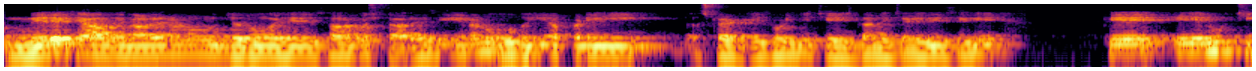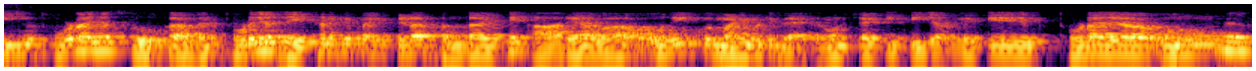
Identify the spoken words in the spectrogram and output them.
ਮੇਰੇ ਖਿਆਲ ਦੇ ਨਾਲ ਇਹਨਾਂ ਨੂੰ ਜਦੋਂ ਇਹ ਸਾਰਾ ਕੁਝ ਕਰ ਰਹੇ ਸੀ, ਇਹਨਾਂ ਨੂੰ ਉਦੋਂ ਹੀ ਆਪਣੀ ਸਟ੍ਰੈਟਜੀ ਥੋੜੀ ਜਿਹੀ ਚੇਂਜ ਕਰਨੀ ਚਾਹੀਦੀ ਸੀਗੀ। ਕਿ ਇਹ ਇਹਨੂੰ ਚੀਜ਼ ਨੂੰ ਥੋੜਾ ਜਿਹਾ ਸਲੋ ਕਰ ਦੇਣ ਥੋੜਾ ਜਿਹਾ ਦੇਖਣ ਕਿ ਭਾਈ ਕਿਹੜਾ ਬੰਦਾ ਇੱਥੇ ਆ ਰਿਹਾ ਵਾ ਉਹਦੀ ਕੋਈ ਮਾੜੀ ਮੋਟੀ ਬੈਕਗ੍ਰਾਉਂਡ ਚੈੱਕ ਕੀਤੀ ਜਾਵੇ ਕਿ ਥੋੜਾ ਜਿਹਾ ਉਹਨੂੰ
